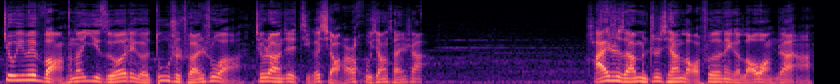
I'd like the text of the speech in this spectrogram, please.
就因为网上的一则这个都市传说啊，就让这几个小孩互相残杀。还是咱们之前老说的那个老网站啊，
